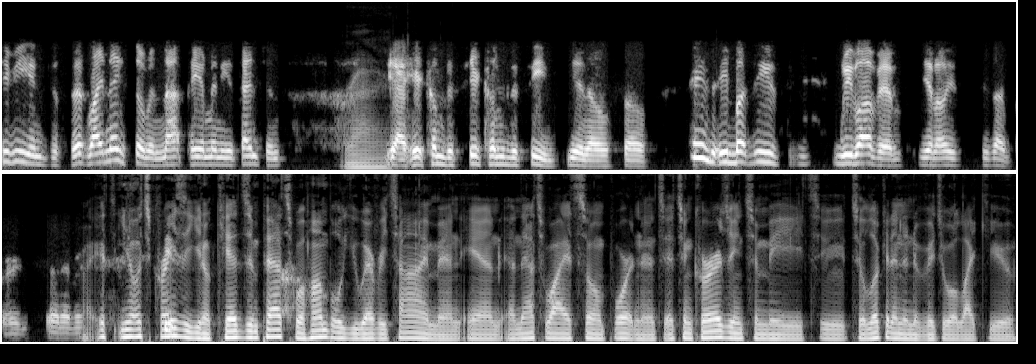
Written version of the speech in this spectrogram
TV and just sit right next to him and not pay him any attention. Right. Yeah, here comes the here comes the seed. You know, so he's he, but he's we love him. You know, he's he's our bird, whatever. It's you know it's crazy. You know, kids and pets will humble you every time, and and and that's why it's so important. It's it's encouraging to me to to look at an individual like you,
